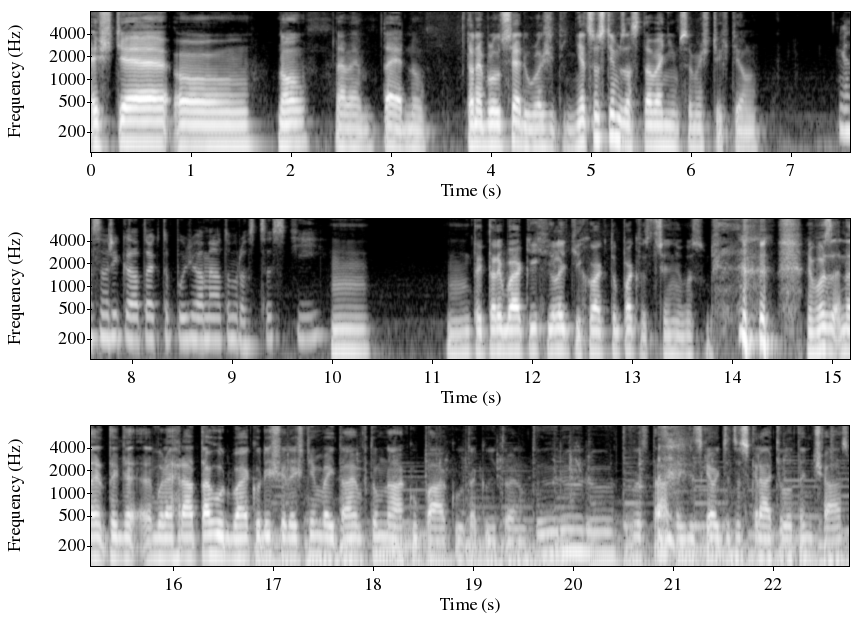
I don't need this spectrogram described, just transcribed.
ještě, o, no, nevím, to je jedno. To nebylo určitě důležitý. Něco s tím zastavením jsem ještě chtěl. Já jsem říkala to, jak to používáme na tom rozcestí. Hmm. Hmm, teď tady bude jaký chvíli ticho, jak to pak vystřihne. Nebo ne, teď bude hrát ta hudba, jako když jedeš tím vejtahem v tom nákupáku, takový to jenom tu, tu, tu, to vystáte, vždycky, aby to zkrátilo ten čas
